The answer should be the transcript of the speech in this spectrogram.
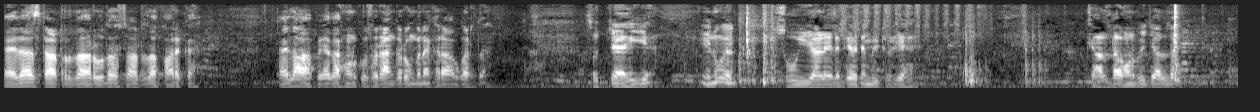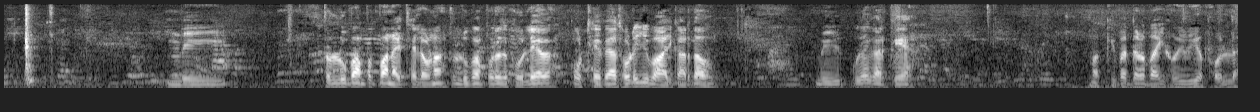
ਇਹਦਾ ਸਟਾਰਟਰ ਦਾ ਉਹਦਾ ਸਟਾਰਟਰ ਦਾ ਫ਼ਰਕ ਹੈ। ਪਹਿਲਾਂ ਆ ਪਿਆ ਤਾਂ ਹੁਣ ਕੁਛ ਰੰਗ ਰੁੰਗ ਨੇ ਖਰਾਬ ਕਰਤਾ। ਸੁੱਚਾ ਇਹੀ ਹੈ। ਇਹਨੂੰ ਇਹ ਸੂਈ ਵਾਲੇ ਲੱਗੇ ਹੋਏ ਨੇ ਮੀਟਰ ਜਿਹਾ। ਚੱਲਦਾ ਹੁਣ ਵੀ ਚੱਲਦਾ। ਵੀ ਟੁੱਲੂ ਪੰਪ ਆਪਾਂ ਨੇ ਇੱਥੇ ਲਾਉਣਾ, ਟੁੱਲੂ ਪੰਪ ਉਰੇ ਖੋਲਿਆ ਵਾ, ਕੋਠੇ ਪਿਆ ਥੋੜੀ ਜਿਹੀ ਆਵਾਜ਼ ਕਰਦਾ ਉਹ, ਵੀ ਉਹਦੇ ਕਰਕੇ ਆ। ਮੱਕੀ ਬੱਦਲਬਾਈ ਹੋਈ ਵੀ ਆ ਫੁੱਲ।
